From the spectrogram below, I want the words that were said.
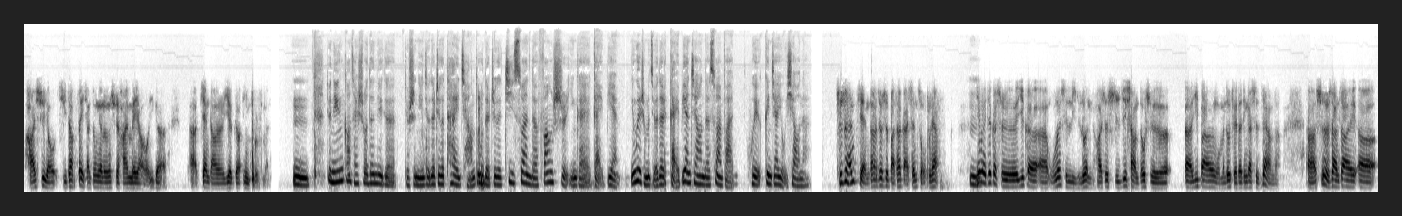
还是有其他非常重要的东西还没有一个啊见到一个 improvement。嗯，就您刚才说的那个，就是您觉得这个太强度的这个计算的方式应该改变。您为什么觉得改变这样的算法会更加有效呢？其实很简单，就是把它改成总量。嗯，因为这个是一个呃，无论是理论还是实际上都是。呃，一般我们都觉得应该是这样的，呃，事实上在呃，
